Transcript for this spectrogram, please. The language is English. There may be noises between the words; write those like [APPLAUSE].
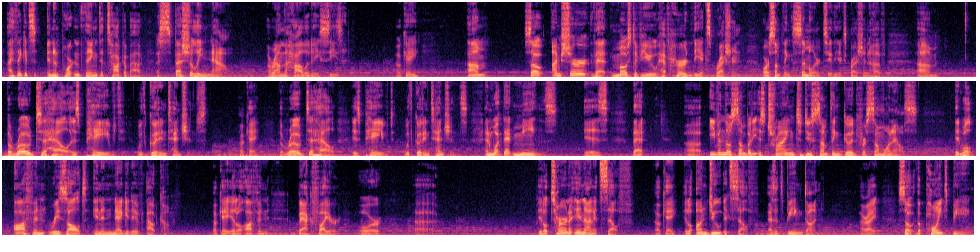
I think it's an important thing to talk about, especially now, around the holiday season. Okay? Um, so I'm sure that most of you have heard the expression, or something similar to the expression of, um, the road to hell is paved with good intentions. Okay? The road to hell is paved with good intentions. And what that means is that uh, even though somebody is trying to do something good for someone else, it will often result in a negative outcome. Okay, it'll often backfire or uh, it'll turn in on itself. Okay, it'll undo itself as it's being done. All right, so the point being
